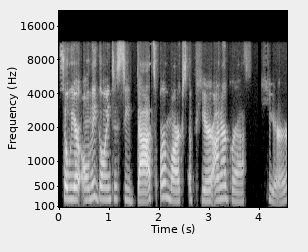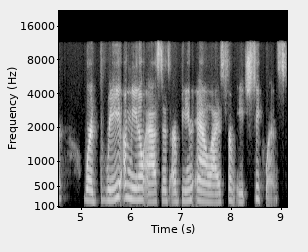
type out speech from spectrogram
So we are only going to see dots or marks appear on our graph here where three amino acids are being analyzed from each sequence.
